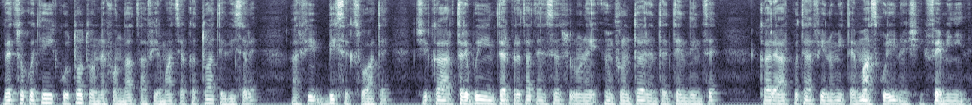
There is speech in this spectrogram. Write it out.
veți socoti cu totul nefondată afirmația că toate visele ar fi bisexuate și că ar trebui interpretate în sensul unei înfruntări între tendințe care ar putea fi numite masculine și feminine.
